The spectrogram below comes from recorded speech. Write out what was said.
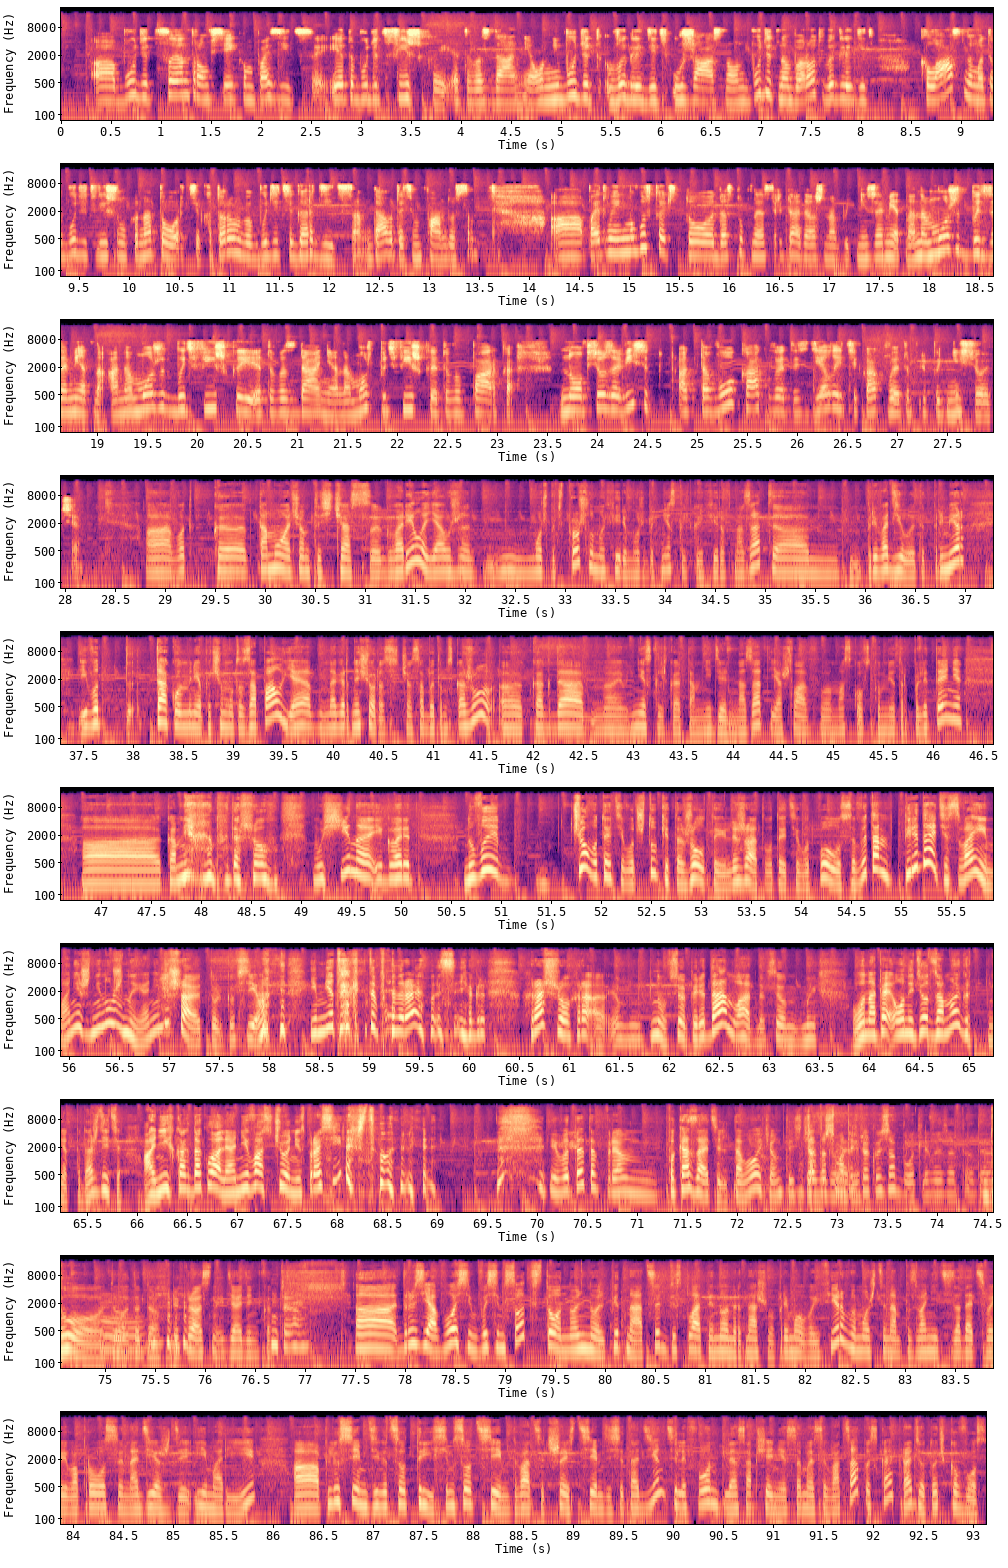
будет центром всей композиции. И это будет фишкой этого здания. Он не будет выглядеть ужасно, он будет, наоборот, выглядеть классным. Это будет вишенка на торте, которым вы будете гордиться, да, вот этим пандусом. А, поэтому я не могу сказать, что доступная среда должна быть незаметна. Она может быть заметна, она может быть фишкой этого здания, она может быть фишкой этого парка, но все зависит от того, как вы это сделаете, как вы это преподнесете. А вот к тому, о чем ты сейчас говорила, я уже, может быть, в прошлом эфире, может быть, несколько эфиров назад э, приводила этот пример. И вот так он мне почему-то запал. Я, наверное, еще раз сейчас об этом скажу. Э, когда несколько там недель назад я шла в московском метрополитене, э, ко мне подошел мужчина и говорит, ну вы что вот эти вот штуки-то желтые лежат, вот эти вот полосы, вы там передайте своим, они же не нужны, они мешают только всем. И мне так это понравилось. Я говорю, хорошо, хра... ну все, передам, ладно, все. Мы... Он опять, он идет за мной, говорит, нет, подождите, они их когда клали, они вас что, не спросили, что ли? И вот это прям показатель того, о чем ты сейчас Зато смотри, какой заботливый зато, да. Да, да, да, да, прекрасный дяденька. Да. А, друзья, 8 800 100 00 15, бесплатный номер нашего прямого эфира. Вы можете нам позвонить и задать свои вопросы Надежде и Марии. А, плюс 7 903 707 26 71, телефон для сообщений смс и WhatsApp и skype radio.voz.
